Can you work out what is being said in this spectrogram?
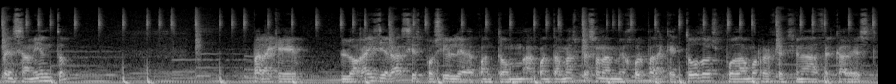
pensamiento para que lo hagáis llegar, si es posible, a, cuanto, a cuantas más personas mejor, para que todos podamos reflexionar acerca de esto.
